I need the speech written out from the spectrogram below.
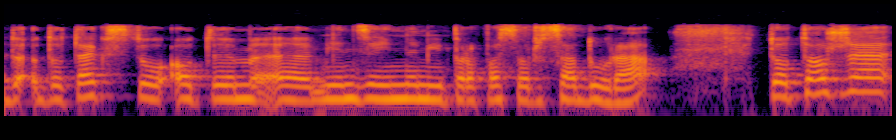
do, do, tekstu o tym między innymi profesor Sadura, to to, że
